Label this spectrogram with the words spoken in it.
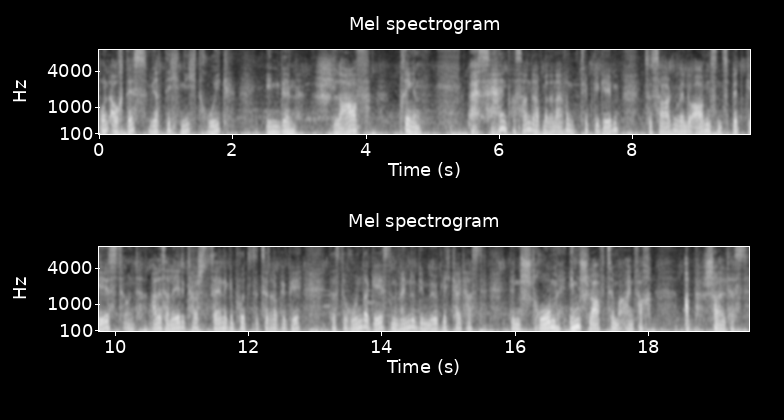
Und auch das wird dich nicht ruhig in den Schlaf bringen. Äh, sehr interessant, er hat mir dann einfach einen Tipp gegeben, zu sagen, wenn du abends ins Bett gehst und alles erledigt hast, Zähne geputzt etc. pp., dass du runtergehst und wenn du die Möglichkeit hast, den Strom im Schlafzimmer einfach abschaltest.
